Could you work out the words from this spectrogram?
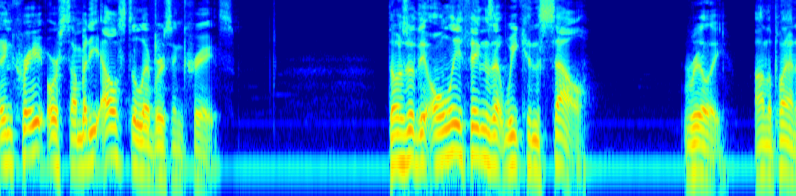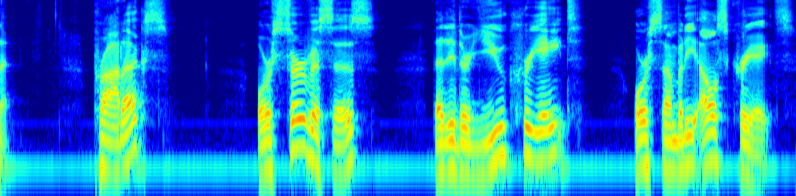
and create or somebody else delivers and creates. Those are the only things that we can sell, really, on the planet. Products or services that either you create or somebody else creates.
